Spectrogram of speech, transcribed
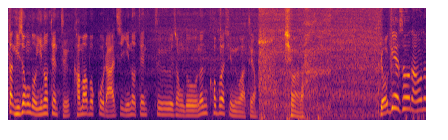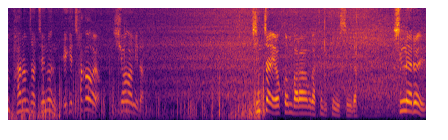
딱 이 정도 이너 텐트, 가마벗고 라지 이너 텐트 정도는 커버할 수 있는 것 같아요. 시원하다. 여기에서 나오는 바람 자체는 되게 차가워요. 시원합니다. 진짜 에어컨 바람 같은 느낌이 있습니다. 실내를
